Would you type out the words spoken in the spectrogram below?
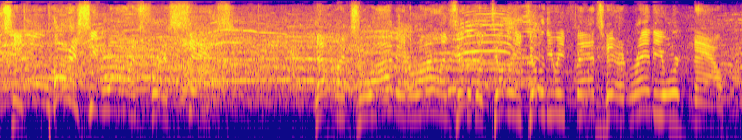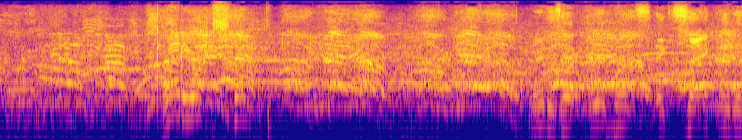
punishing, punishing Rollins for his sins. That one driving Rollins into the WWE fans here, and Randy Orton now. Randy Orton snapped. Randy's had four months exactly to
